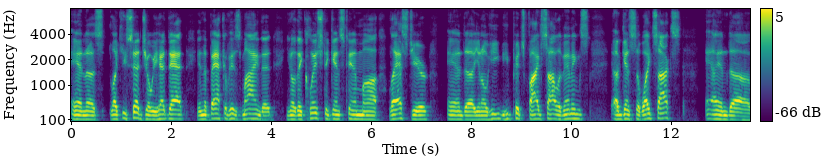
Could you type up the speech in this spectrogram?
and uh, like you said, Joe, he had that in the back of his mind that you know they clinched against him uh, last year, and uh, you know he he pitched five solid innings against the White Sox. And uh,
